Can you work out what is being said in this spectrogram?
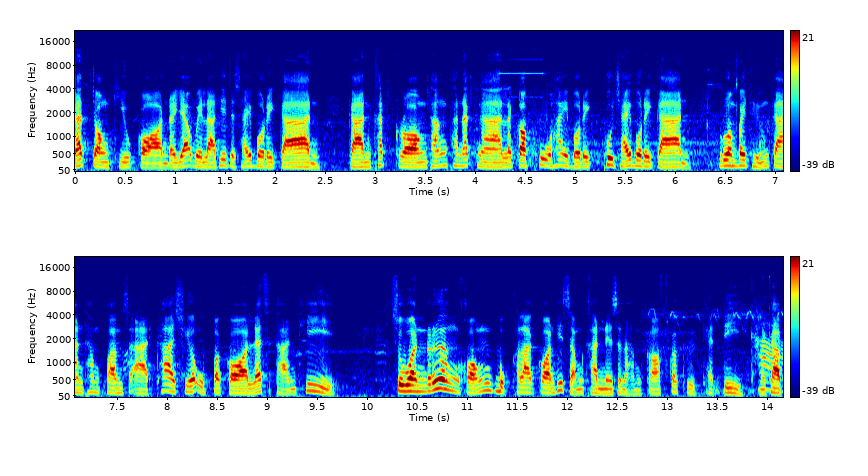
นัดจองคิวก่อน ระยะเวลาที่จะใช้บริการ การคัดกรองทั้งพนักงาน และก็ผู้ให้บริผู้ใช้บริการ รวมไปถึงการทำความสะอาดฆ่าเชื้ออุปกรณ์และสถานที่ ส่วนเรื่องของบุคลากรที่สำคัญในสนามกอล์ฟก็คือแคดดี้ค่ะนะครับ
